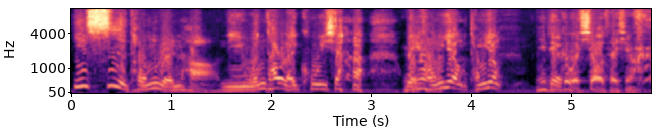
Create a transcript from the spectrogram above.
一视同仁哈。你文涛来哭一下，我同样同样。你得给我笑才行。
